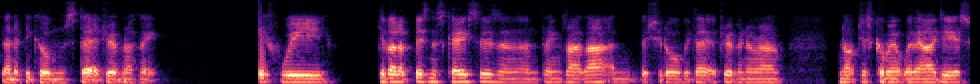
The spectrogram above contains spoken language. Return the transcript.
then it becomes data driven. I think if we develop business cases and, and things like that, and they should all be data driven around not just coming up with the ideas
